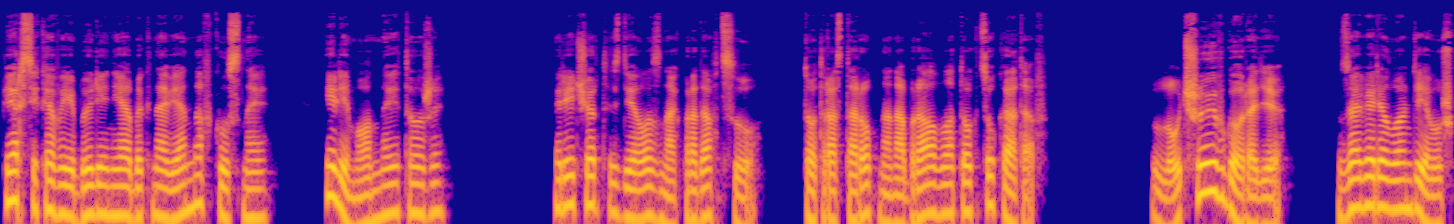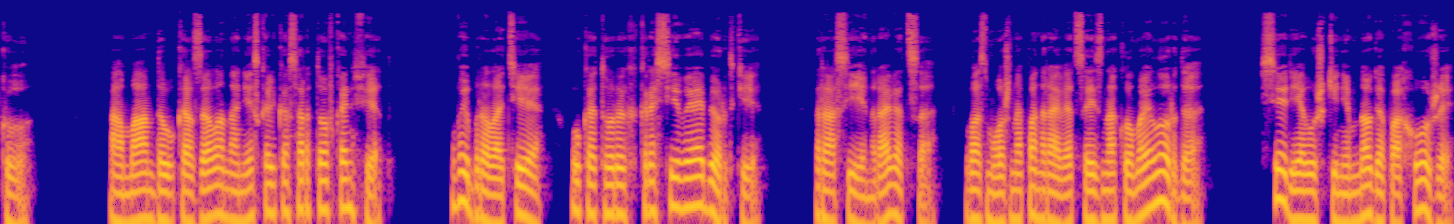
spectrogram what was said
Персиковые были необыкновенно вкусные. И лимонные тоже. Ричард сделал знак продавцу. Тот расторопно набрал в лоток цукатов. «Лучшие в городе», – заверил он девушку. Аманда указала на несколько сортов конфет. Выбрала те, у которых красивые обертки. Раз ей нравятся, возможно, понравятся и знакомые лорда. Все девушки немного похожи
